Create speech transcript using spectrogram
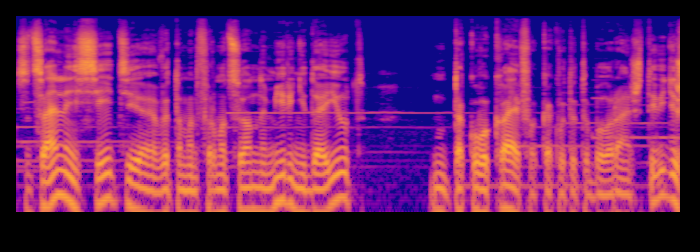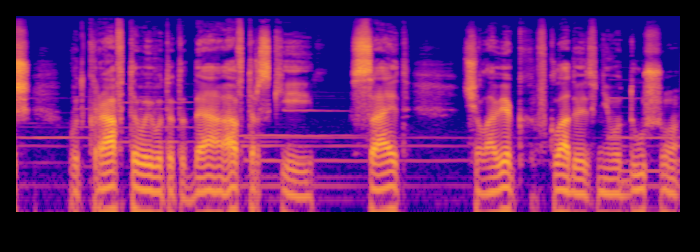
Социальные сети в этом информационном мире не дают ну, такого кайфа, как вот это было раньше. Ты видишь вот крафтовый, вот этот, да, авторский сайт, человек вкладывает в него душу.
